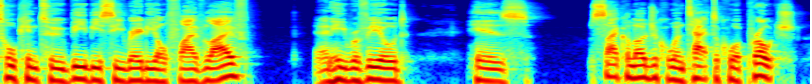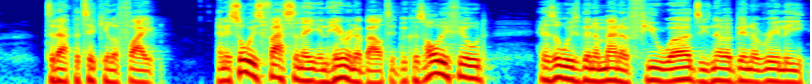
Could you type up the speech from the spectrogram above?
talking to BBC Radio 5 Live, and he revealed his psychological and tactical approach to that particular fight. And it's always fascinating hearing about it because Holyfield has always been a man of few words. He's never been a really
